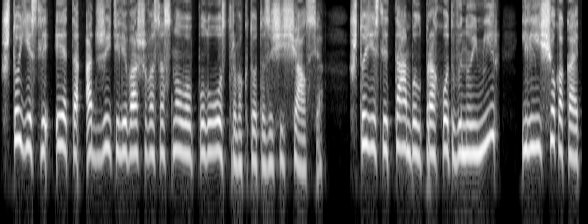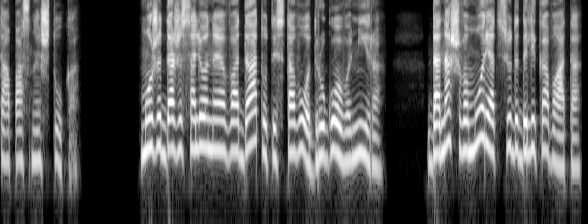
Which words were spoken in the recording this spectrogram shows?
Что, если это от жителей вашего Соснового полуострова кто-то защищался? Что, если там был проход в иной мир или еще какая-то опасная штука? Может, даже соленая вода тут из того, другого мира? До нашего моря отсюда далековато,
